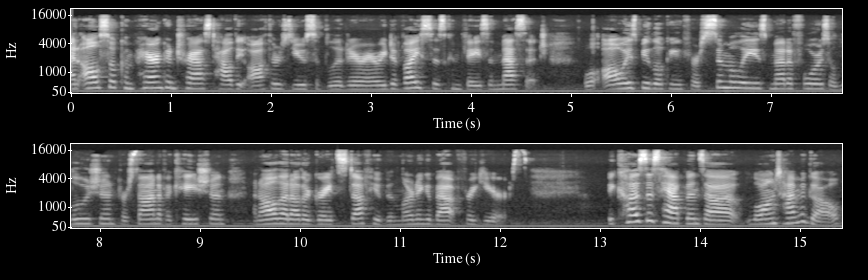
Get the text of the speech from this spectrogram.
And also compare and contrast how the author's use of literary devices conveys a message. We'll always be looking for similes, metaphors, allusion, personification, and all that other great stuff you've been learning about for years. Because this happens a long time ago,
